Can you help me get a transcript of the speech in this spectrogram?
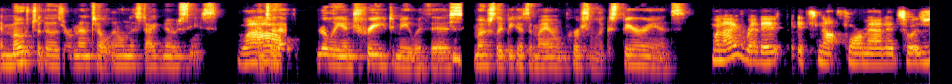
And most of those are mental illness diagnoses. Wow. And so that really intrigued me with this, mostly because of my own personal experience when I read it, it's not formatted, so it was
